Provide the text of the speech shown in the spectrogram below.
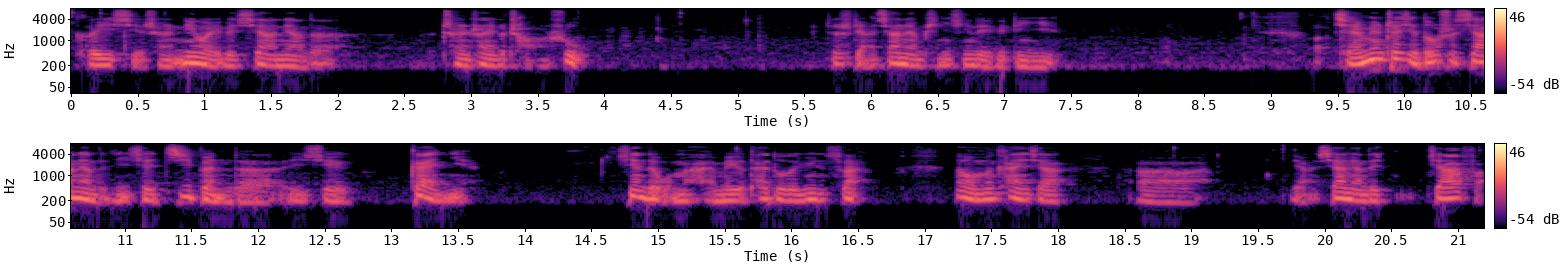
可以写成另外一个向量的乘上一个常数，这是两向量平行的一个定义。前面这些都是向量的一些基本的一些概念，现在我们还没有太多的运算。那我们看一下啊两向量的加法，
